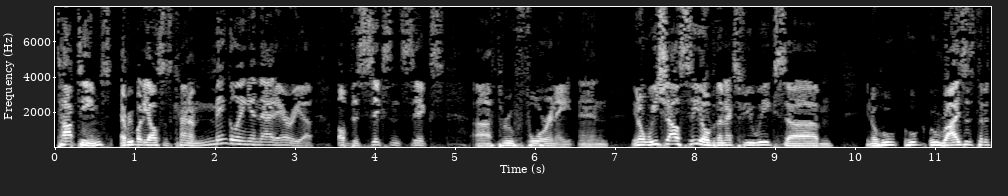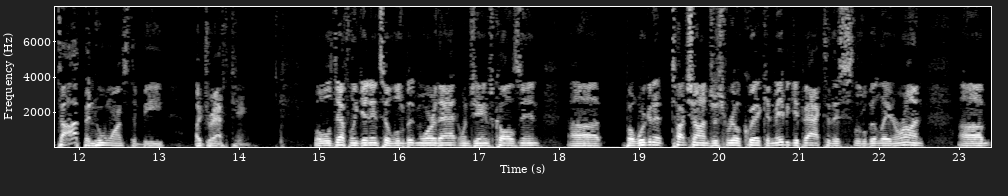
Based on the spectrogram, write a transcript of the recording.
top teams. Everybody else is kind of mingling in that area of the six and six uh, through four and eight, and you know we shall see over the next few weeks. Um, you know who who who rises to the top and who wants to be a draft king. Well, we'll definitely get into a little bit more of that when James calls in. Uh, but we're going to touch on just real quick and maybe get back to this a little bit later on. Um,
